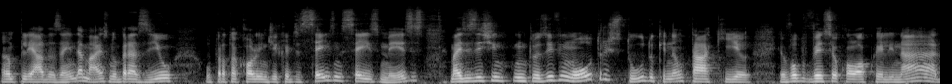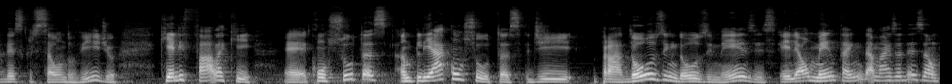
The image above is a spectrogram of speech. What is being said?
ampliadas ainda mais. No Brasil, o protocolo indica de 6 em 6 meses, mas existe inclusive um outro estudo que não está aqui, eu, eu vou ver se eu coloco ele na descrição do vídeo, que ele fala que é, consultas, ampliar consultas de para 12 em 12 meses, ele aumenta ainda mais a adesão.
